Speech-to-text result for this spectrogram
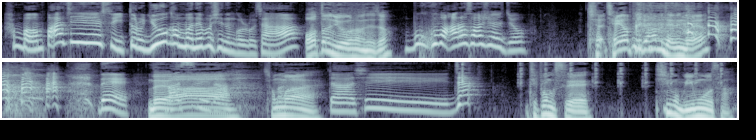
한번 빠질 수 있도록 유혹 한번 해보시는 걸로. 자. 어떤 유혹을 하면 되죠? 뭐, 그거 알아서 하셔야죠. 제, 제 어필을 하면 되는 거예요? 네. 네. 맞습니다. 아, 정말. 자, 시작! 디펑스의 신곡 미모사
